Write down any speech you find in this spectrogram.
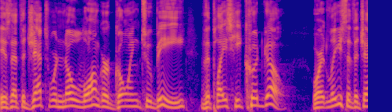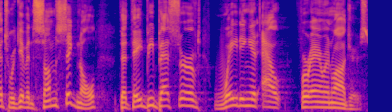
is that the Jets were no longer going to be the place he could go, or at least that the Jets were given some signal that they'd be best served waiting it out for Aaron Rodgers.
